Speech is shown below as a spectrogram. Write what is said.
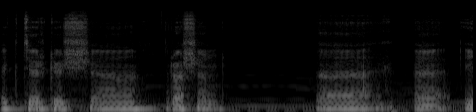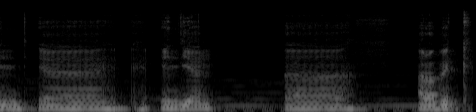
like Turkish, uh, Russian, uh, Ind- Indian, Arabic,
